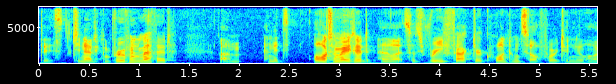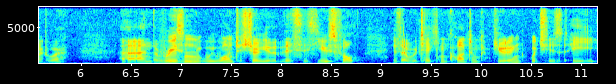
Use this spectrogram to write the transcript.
this genetic improvement method um, and it's automated and lets us refactor quantum software to new hardware. Uh, and the reason we want to show you that this is useful is that we're taking quantum computing, which is a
